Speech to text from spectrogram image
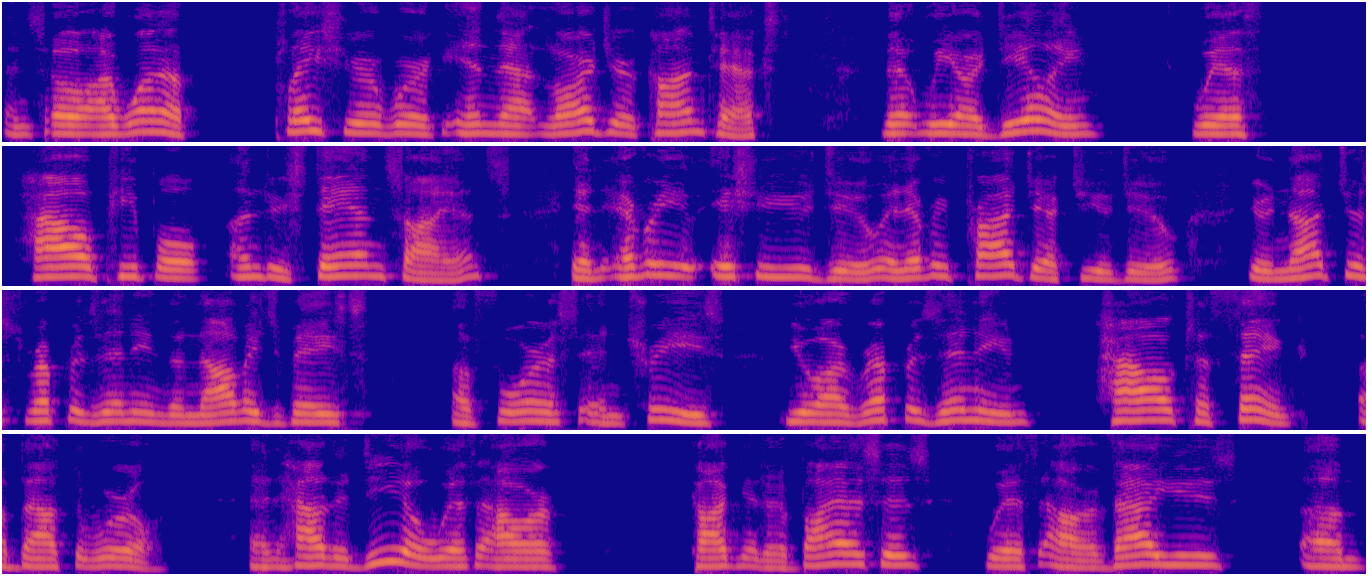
And so I want to place your work in that larger context that we are dealing with how people understand science in every issue you do, in every project you do, you're not just representing the knowledge base of forests and trees, you are representing how to think about the world and how to deal with our cognitive biases, with our values, um,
